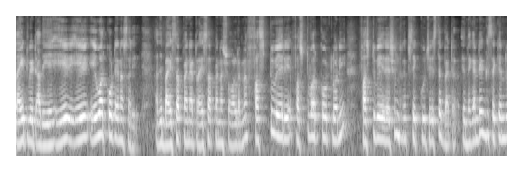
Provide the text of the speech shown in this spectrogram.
లైట్ వెయిట్ అది ఏ ఏ ఏ ఏ వర్కౌట్ అయినా సరే అది బైసప్ అయినా ట్రైసప్ అయినా షోల్డర్ అయినా ఫస్ట్ వేరే ఫస్ట్ వర్కౌట్లోని ఫస్ట్ వేరియేషన్ రిప్స్ ఎక్కువ చేస్తే బెటర్. ఎందుకంటే ఇంక సెకండ్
